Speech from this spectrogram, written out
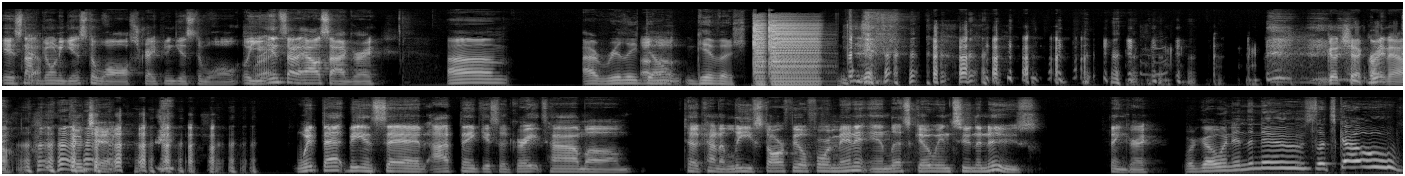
It's not Yeah. going against the wall, scraping against the wall. Are you Right. inside or outside, Gray? Um, I really Uh-oh. don't give a. Sh- Go check right now. Go check. With that being said, I think it's a great time um, to kind of leave Starfield for a minute and let's go into the news. Thing, Gray. We're going in the news. Let's go.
